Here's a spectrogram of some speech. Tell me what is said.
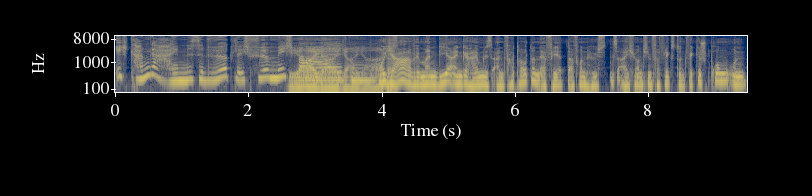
Ich kann Geheimnisse wirklich für mich Ja, ja, behalten. ja, ja. Oh ja, wenn man dir ein Geheimnis anvertraut, dann erfährt davon höchstens Eichhörnchen verflixt und weggesprungen und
